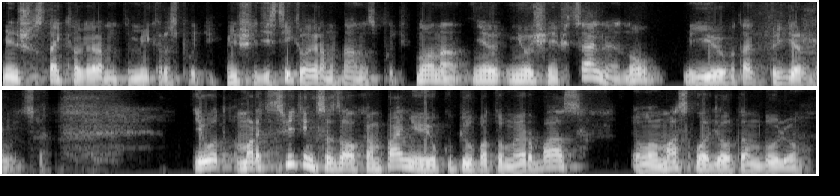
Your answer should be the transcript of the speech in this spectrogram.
Меньше 100 килограмм – это микроспутник. Меньше 10 килограмм – это наноспутник. Но она не, не очень официальная, но ее вот так придерживаются. И вот Мартин Свитинг создал компанию, ее купил потом Airbus, Илон Маск владел там долю.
